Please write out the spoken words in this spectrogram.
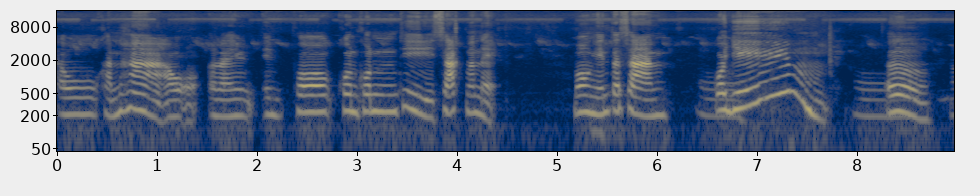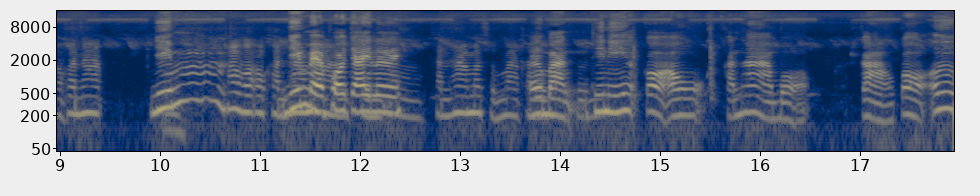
เอาขั นห้าเอาอะไรเอ็นพอคนคนที่ซักนั่นแหละ มองเห็นตาสารก็ยิ้ม เออ เอาขันห้ายิ้มเข้าว่าเอาขันห้ายิ้มแบบพอใจเลยอืมขันห้ามาสมมาเออบ้านทีนี้ก็เอาขันห้าบอกกล่าวก็ เออ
